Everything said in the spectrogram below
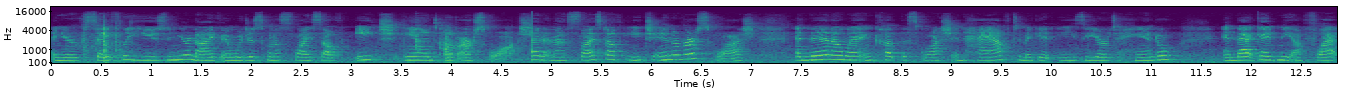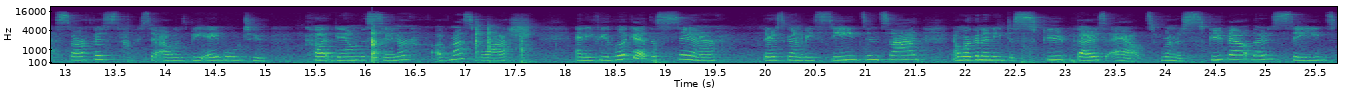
and you're safely using your knife. And we're just going to slice off each end of our squash. And I sliced off each end of our squash. And then I went and cut the squash in half to make it easier to handle and that gave me a flat surface so I would be able to cut down the center of my squash and if you look at the center there's going to be seeds inside and we're going to need to scoop those out. So we're going to scoop out those seeds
